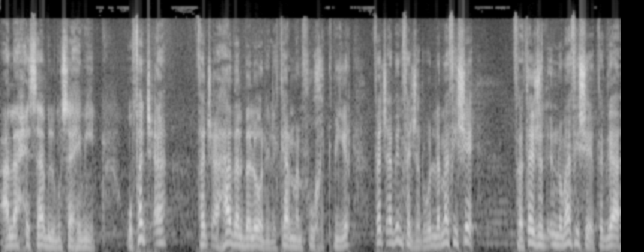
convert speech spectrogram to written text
على حساب المساهمين. وفجأة فجأة هذا البالون اللي كان منفوخ كبير فجأة بينفجر ولا ما في شيء. فتجد إنه ما في شيء. تلقى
